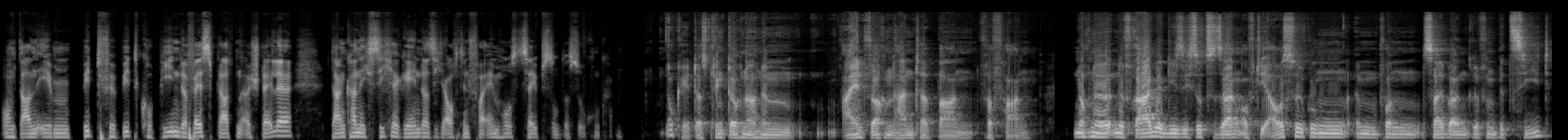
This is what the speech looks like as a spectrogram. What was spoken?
und dann eben Bit für Bit Kopien der Festplatten erstelle, dann kann ich sicher gehen, dass ich auch den VM-Host selbst untersuchen kann. Okay, das klingt doch nach einem einfachen, handhabbaren Verfahren. Noch eine, eine Frage, die sich sozusagen auf die Auswirkungen ähm, von Cyberangriffen bezieht.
